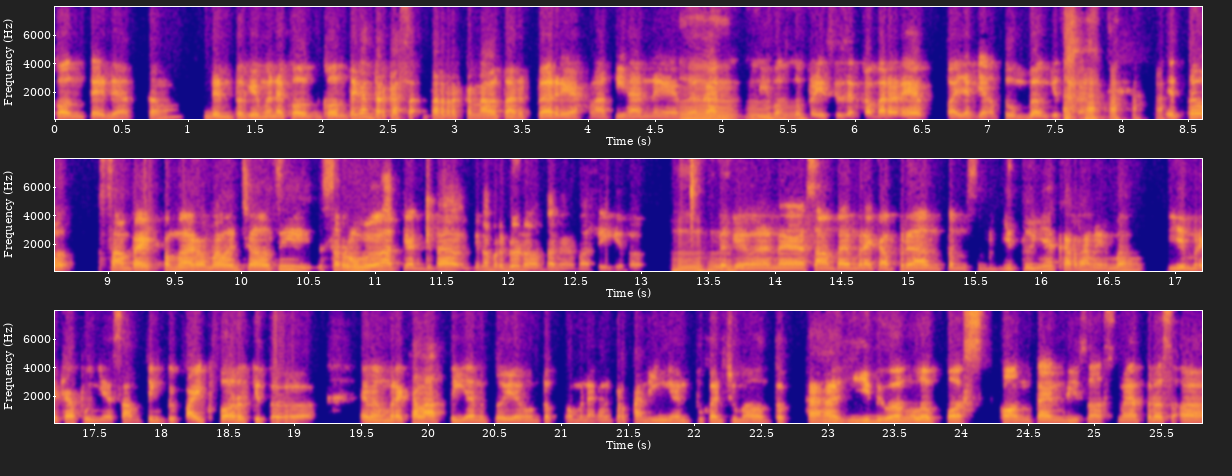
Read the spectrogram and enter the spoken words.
Conte datang dan bagaimana Conte kan terkasa, terkenal barbar ya latihannya ya. Bahkan hmm, di waktu hmm. preseason kemarin ya banyak yang tumbang gitu kan. itu sampai kemarin lawan Chelsea seru banget kan. Kita kita berdua nonton ya pasti gitu. Hmm, bagaimana sampai mereka berantem sebegitunya karena memang ya mereka punya something to fight for gitu. Emang mereka latihan itu ya untuk memenangkan pertandingan bukan cuma untuk hahaha doang lo post konten di sosmed terus uh,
